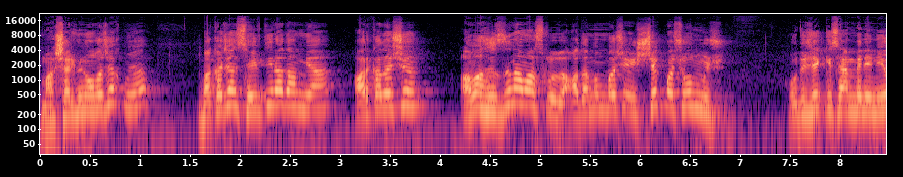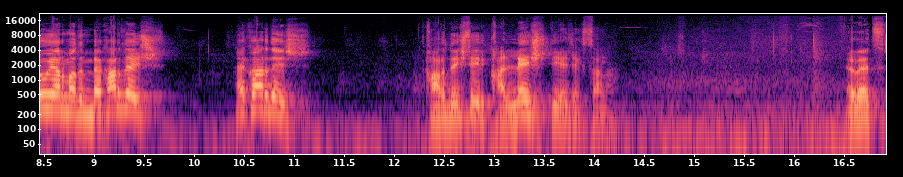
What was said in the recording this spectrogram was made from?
Mahşer günü olacak mı ya? Bakacaksın sevdiğin adam ya. Arkadaşın. Ama hızlı namaz kılıyor. Adamın başı eşek başı olmuş. O diyecek ki sen beni niye uyarmadın be kardeş? He kardeş. Kardeş değil kalleş diyecek sana. Evet.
